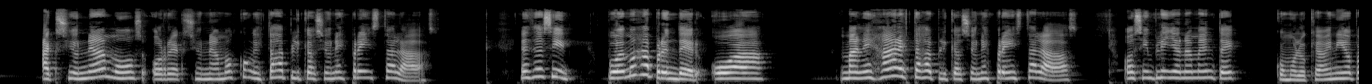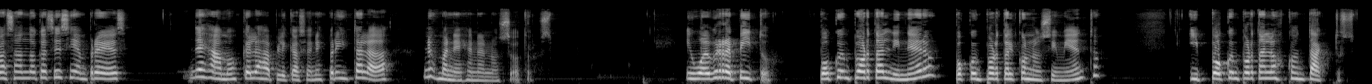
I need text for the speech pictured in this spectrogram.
accionamos o reaccionamos con estas aplicaciones preinstaladas. Es decir, podemos aprender o a manejar estas aplicaciones preinstaladas o simple y llanamente como lo que ha venido pasando casi siempre es, dejamos que las aplicaciones preinstaladas nos manejen a nosotros. Y vuelvo y repito, poco importa el dinero, poco importa el conocimiento y poco importan los contactos.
